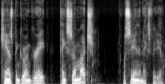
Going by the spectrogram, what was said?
channel's been growing great. Thanks so much. We'll see you in the next video.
